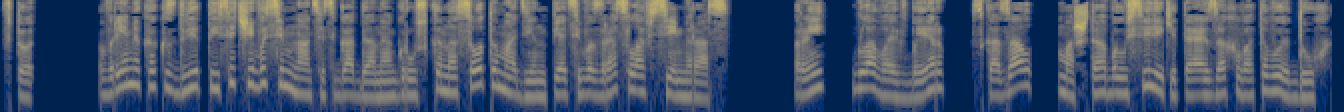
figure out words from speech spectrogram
в то время как с 2018 года нагрузка на сотом 1.5 возросла в 7 раз. Рэй, глава ФБР, сказал, масштабы усилий Китая захватывают дух.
